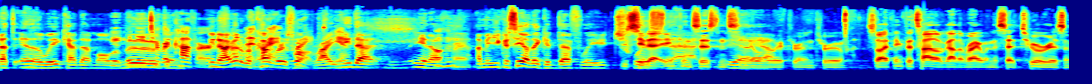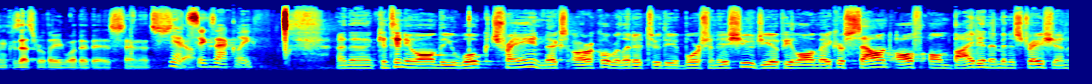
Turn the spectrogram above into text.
And at the end of the week, have that mole You- you need removed. to and, recover you know, I got to from it, recover right, as well, right, right? You yeah. need that. You know, Right. I mean, you can see how they could definitely You see that that. inconsistency Yeah, all yeah. the way through and through. So I think the title got it right when they said tourism, because that's really what it is. And it's, Yes, yeah. exactly. And then continue on the woke train. Next article related to the abortion issue. GOP lawmakers sound off on Biden administration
